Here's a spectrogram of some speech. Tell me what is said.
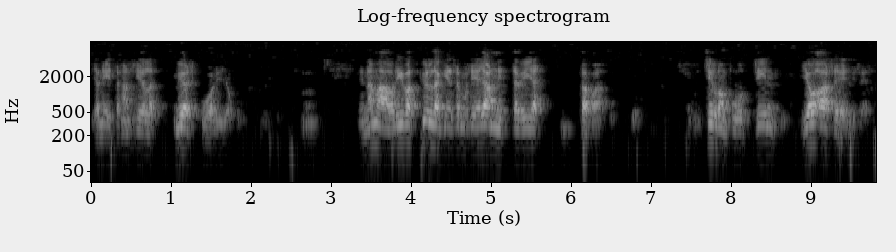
ja niitähän siellä myös kuoli joku. Niin nämä olivat kylläkin semmoisia jännittäviä tapahtumia. Silloin puhuttiin jo aseellisesti.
